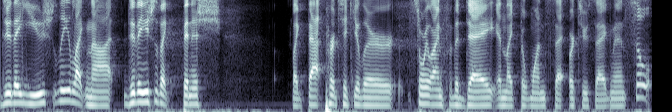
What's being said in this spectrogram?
Do they usually like not? Do they usually like finish like that particular storyline for the day in like the one set or two segments? So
